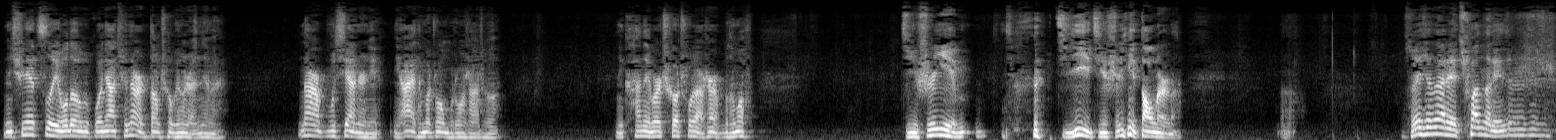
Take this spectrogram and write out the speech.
你去那自由的国家，去那儿当车评人去呗，那儿不限制你，你爱他妈装不装刹车。你看那边车出点事儿，不他妈几十亿、几亿、几十亿到那儿了啊！所以现在这圈子里，就是是是，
